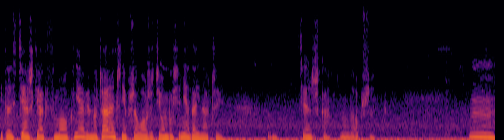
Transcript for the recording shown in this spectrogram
I to jest ciężkie jak smok. Nie wiem, no trzeba ręcznie przełożyć ją, bo się nie da inaczej. Ciężka. No dobrze. Hmm,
